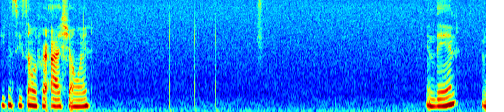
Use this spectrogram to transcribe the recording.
You can see some of her eyes showing. and then I'm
